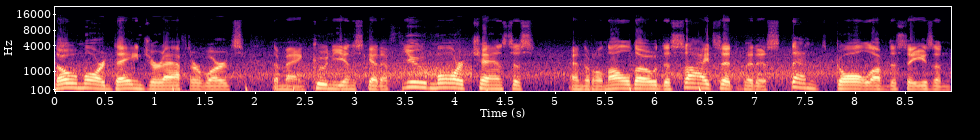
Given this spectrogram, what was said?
no more danger afterwards. The Mancunians get a few more chances and Ronaldo decides it with his 10th goal of the season.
